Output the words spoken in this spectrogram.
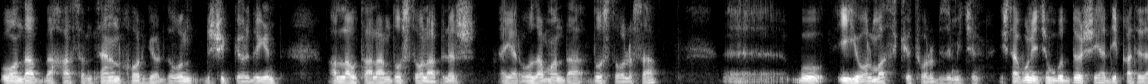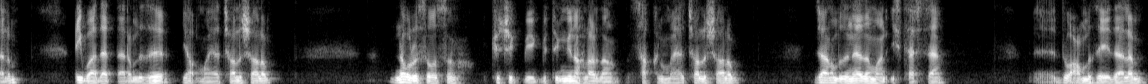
o anda bakarsın senin hor gördüğün, düşük gördüğün Allahu Teala'nın dostu olabilir. Eğer o zaman da dostu olursa e, bu iyi olması kötü olur bizim için. İşte bunun için bu dört şeye dikkat edelim. İbadetlerimizi yapmaya çalışalım. Ne olursa olsun küçük büyük bütün günahlardan sakınmaya çalışalım. Canımız ne zaman isterse e, duamızı edelim.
